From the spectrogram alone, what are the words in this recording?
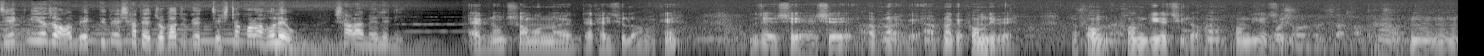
চেক নিয়ে যাওয়া ব্যক্তিদের সাথে যোগাযোগের চেষ্টা করা হলেও সাড়া মেলেনি। একজন সমন্বয়ক দেখাইছিল আমাকে যে সে এসে আপনাকে আপনাকে ফোন দিবে। ফোন ফোন দিয়েছিল হ্যাঁ ফোন দিয়েছিল। হ্যাঁ হুম হুম।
